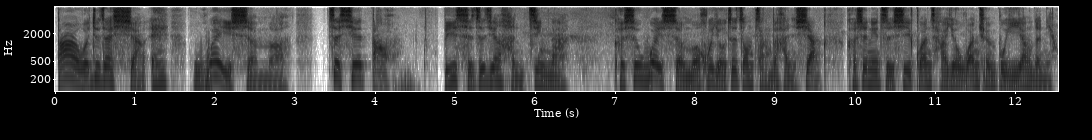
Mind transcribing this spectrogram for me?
达尔文就在想，哎，为什么这些岛彼此之间很近呢？可是为什么会有这种长得很像，可是你仔细观察又完全不一样的鸟？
